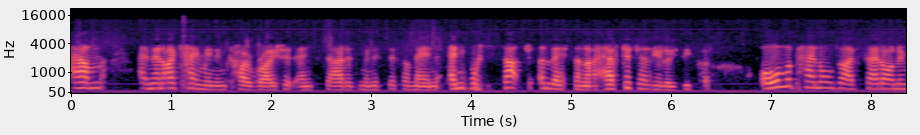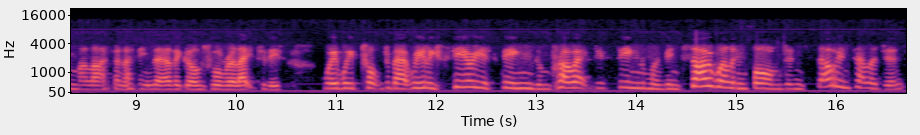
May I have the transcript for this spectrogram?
Um, And then I came in and co-wrote it and started Minister for Men. And it was such a lesson. I have to tell you, Lucy, for all the panels I've sat on in my life, and I think the other girls will relate to this, where we've talked about really serious things and proactive things, and we've been so well informed and so intelligent.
